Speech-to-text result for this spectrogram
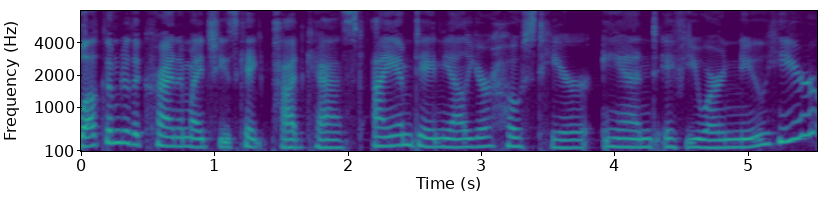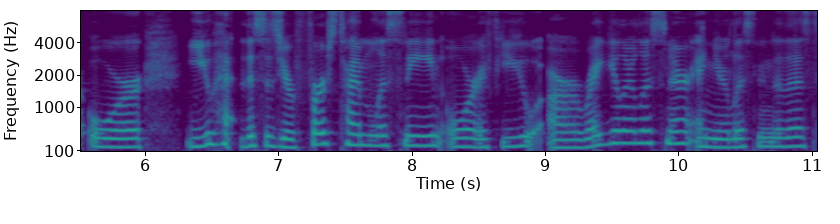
Welcome to the Crying in My Cheesecake podcast. I am Danielle, your host here. And if you are new here, or you ha- this is your first time listening, or if you are a regular listener and you're listening to this,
